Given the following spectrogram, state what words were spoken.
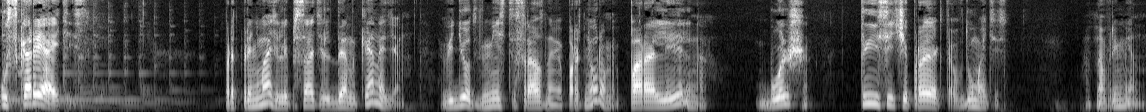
Ускоряйтесь! Предприниматель и писатель Дэн Кеннеди ведет вместе с разными партнерами параллельно больше тысячи проектов, вдумайтесь, одновременно.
